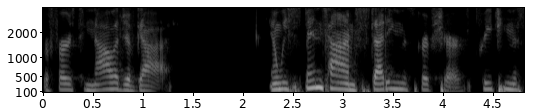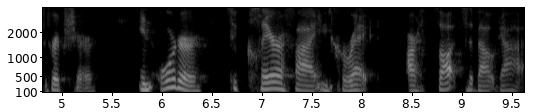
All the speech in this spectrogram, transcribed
refers to knowledge of God. And we spend time studying the scripture, preaching the scripture, in order to clarify and correct our thoughts about God.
